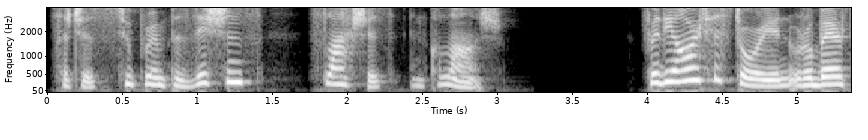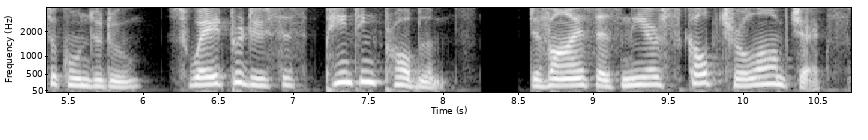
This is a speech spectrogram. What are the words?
such as superimpositions, slashes, and collage. For the art historian Roberto Conduru, Sued produces painting problems, devised as near sculptural objects.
